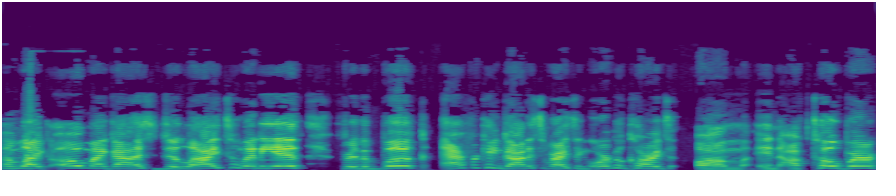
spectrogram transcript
I'm like, oh my gosh, July 20th for the book African Goddess Rising Oracle Cards um in October.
